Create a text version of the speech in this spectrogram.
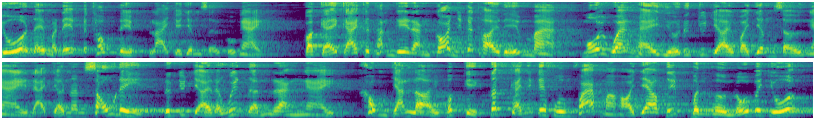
Chúa để mà đem cái thông điệp lại cho dân sự của Ngài. Và kể cả Kinh Thánh ghi rằng có những cái thời điểm mà mối quan hệ giữa Đức Chúa Trời và dân sự Ngài đã trở nên xấu đi. Đức Chúa Trời đã quyết định rằng Ngài không trả lời bất kỳ tất cả những cái phương pháp mà họ giao tiếp bình thường đối với Chúa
